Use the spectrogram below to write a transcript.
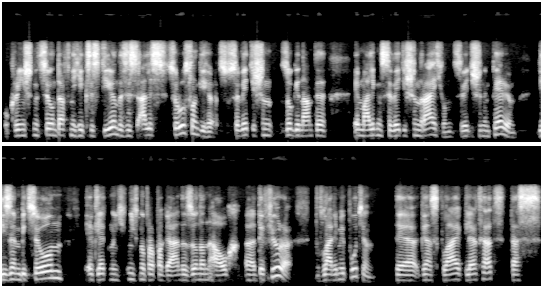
Ukrainische Nation darf nicht existieren. Das ist alles zu Russland gehört, zu sowjetischen, sogenannten ehemaligen sowjetischen Reich und sowjetischen Imperium. Diese Ambition erklärt nicht, nicht nur Propaganda, sondern auch äh, der Führer, Wladimir Putin, der ganz klar erklärt hat, dass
